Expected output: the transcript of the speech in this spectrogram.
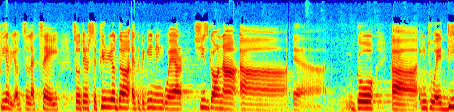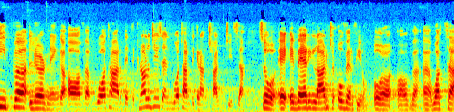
periods, let's say. So there's a period at the beginning where she's gonna go uh, into a deep learning of what are the technologies and what are the grand challenges. So a, a very large overview of, of uh, what's uh,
